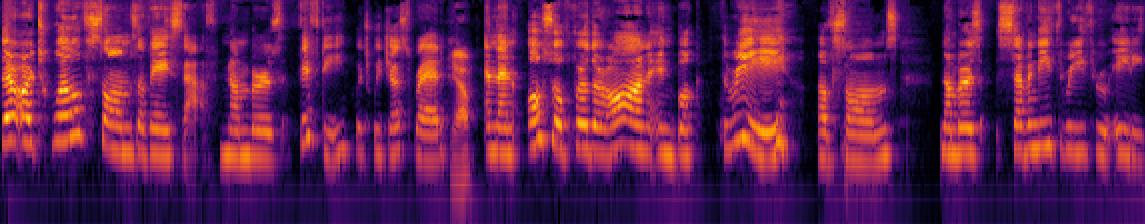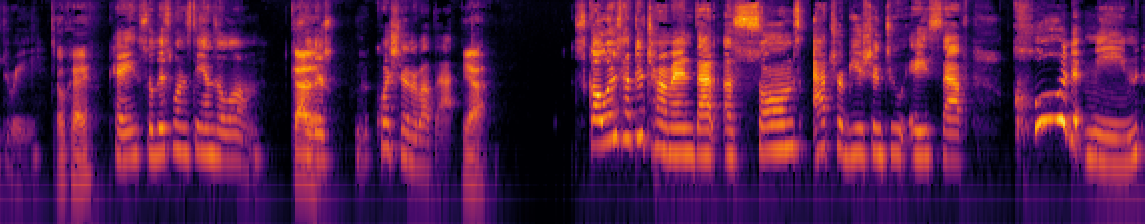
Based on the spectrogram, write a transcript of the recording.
There are 12 psalms of Asaph, numbers 50, which we just read, Yep. and then also further on in book 3 of Psalms, numbers 73 through 83. Okay. Okay, so this one stands alone. Got so it. there's a question about that. Yeah. Scholars have determined that a psalm's attribution to Asaph could mean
